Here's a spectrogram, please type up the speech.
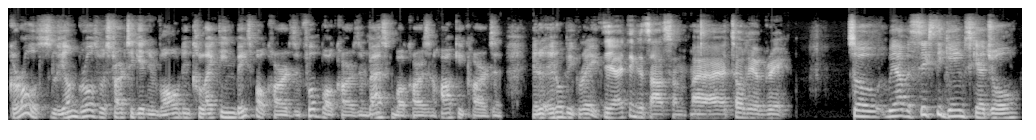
girls, young girls will start to get involved in collecting baseball cards and football cards and basketball cards and hockey cards. And it'll, it'll be great. yeah, I think it's awesome. I, I totally agree. So we have a 60 game schedule.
